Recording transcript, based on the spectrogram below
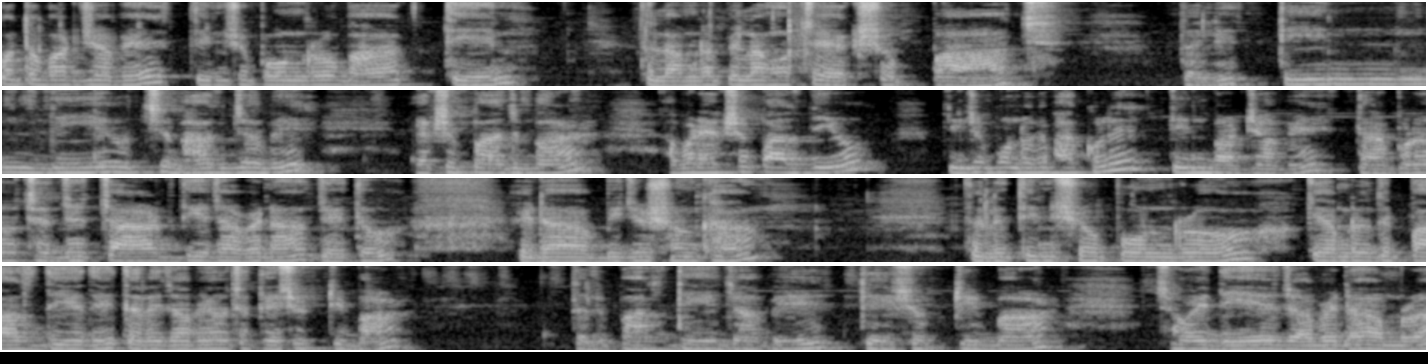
কতবার যাবে? তিনশো পনেরো ভাগ তিন, তাহলে আমরা পেলাম হচ্ছে একশো পাঁচ। তাহলে তিন দিয়ে হচ্ছে ভাগ যাবে একশো পাঁচ বার। আবার একশো পাঁচ দিয়েও তিনশো পনেরোকে ভাগ করলে তিনবার যাবে। তারপরে হচ্ছে যে চার দিয়ে যাবে না, যেহেতু এটা বিজয় সংখ্যা। তাহলে তিনশো পনেরোকে আমরা যদি পাঁচ দিয়ে দিই, তাহলে যাবে হচ্ছে তেষট্টি বার। তাহলে পাঁচ দিয়ে যাবে তেষট্টি বার, ছয় দিয়ে যাবে না আমরা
